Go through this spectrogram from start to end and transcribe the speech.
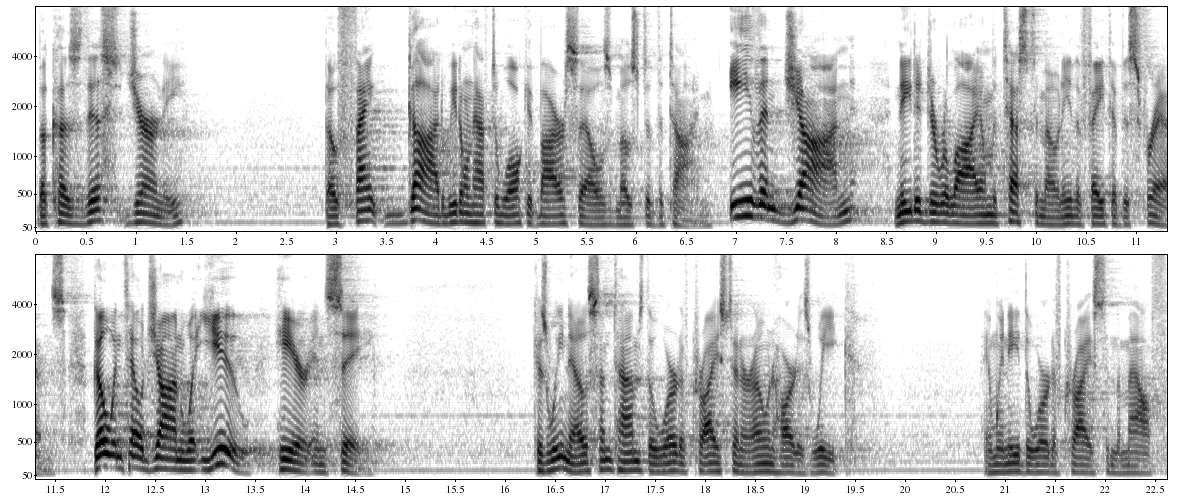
because this journey, though thank God we don't have to walk it by ourselves most of the time, even John needed to rely on the testimony, the faith of his friends. Go and tell John what you hear and see. Because we know sometimes the word of Christ in our own heart is weak and we need the word of Christ in the mouth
